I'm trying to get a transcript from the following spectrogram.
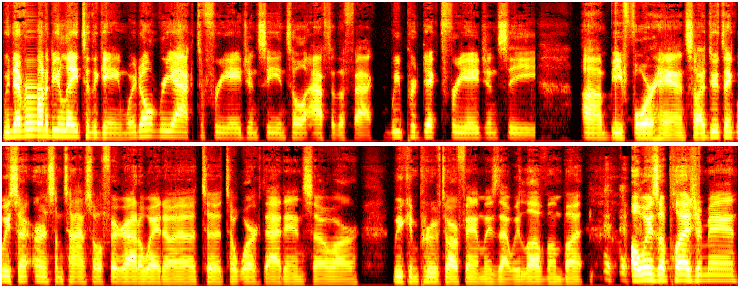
we never want to be late to the game. We don't react to free agency until after the fact. We predict free agency um, beforehand. So i do think we earn some time so we'll figure out a way to to, to work that in so our we can prove to our families that we love them but always a pleasure man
